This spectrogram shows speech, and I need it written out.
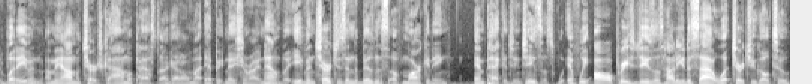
but even I mean, I'm a church guy. I'm a pastor. I got on my Epic Nation right now. But even churches in the business of marketing and packaging Jesus. If we all preach Jesus, how do you decide what church you go to?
